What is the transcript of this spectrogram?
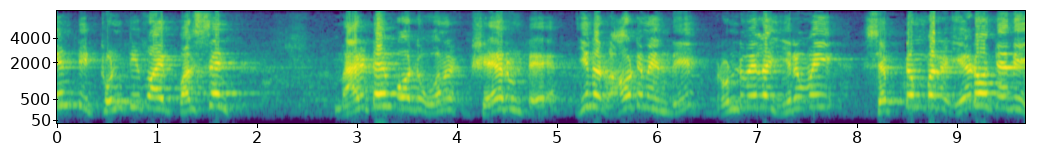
ఏంటి twenty five percent maritime board owner share ఉంటే ఈయన రావటం ఏంది? రెండు వేల ఇరవై సెప్టెంబర్ ఏడో తేదీ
